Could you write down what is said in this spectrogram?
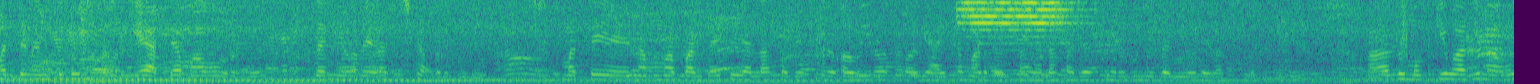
ಮತ್ತು ನನ್ನ ಕುಟುಂಬದವ್ರಿಗೆ ಅತ್ತೆ ಮಾವವ್ರಿಗೆ ಧನ್ಯವಾದ ಹೇಳಕ್ಕೆ ಇಷ್ಟಪಡ್ತೀನಿ. ಮತ್ತು ನಮ್ಮ ಪಂಚಾಯತಿ ಎಲ್ಲ ಸದಸ್ಯರು ಅವಿರೋಧವಾಗಿ ಆಯ್ಕೆ ಮಾಡಿದಂಥ ಎಲ್ಲ ಸದಸ್ಯರಿಗೂ ಧನ್ಯವಾದ ಹೇಳಕ್ಕೆ ಹಾಗೂ ಮುಖ್ಯವಾಗಿ ನಾವು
